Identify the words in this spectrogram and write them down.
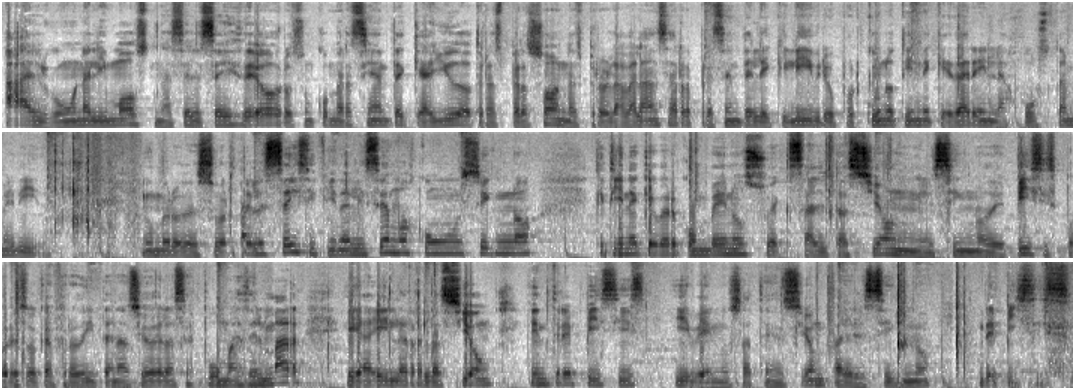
algo, una limosna, es el 6 de oro, es un comerciante que ayuda a otras personas, pero la balanza representa el equilibrio porque uno tiene que dar en la justa medida. Número de suerte el 6 y finalicemos con un signo que tiene que ver con Venus, su exaltación en el signo de Pisces, por eso que Afrodita nació de las espumas del mar, y ahí la relación entre Pisces y Venus. Atención para el signo de Pisces.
